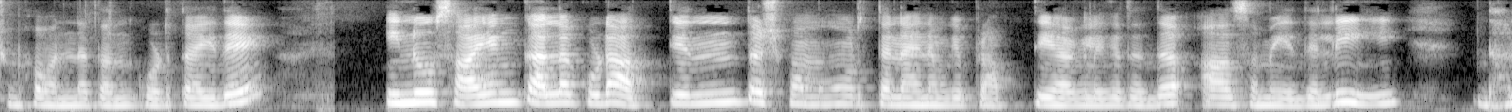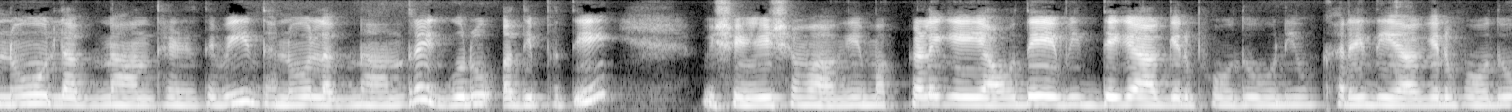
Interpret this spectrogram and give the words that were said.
ಶುಭವನ್ನು ತಂದುಕೊಡ್ತಾ ಇದೆ. ಇನ್ನು ಸಾಯಂಕಾಲ ಕೂಡ ಅತ್ಯಂತ ಶುಭ ಮುಹೂರ್ತನ ನಮಗೆ ಪ್ರಾಪ್ತಿಯಾಗಲಿಕ್ಕದ ಆ ಸಮಯದಲ್ಲಿ ಧನು ಲಗ್ನ ಅಂತ ಹೇಳ್ತೀವಿ. ಧನು ಲಗ್ನ ಅಂದರೆ ಗುರು ಅಧಿಪತಿ. ವಿಶೇಷವಾಗಿ ಮಕ್ಕಳಿಗೆ ಯಾವುದೇ ವಿದ್ಯೆಗೆ ಆಗಿರ್ಬೋದು, ನೀವು ಖರೀದಿ ಆಗಿರ್ಬೋದು,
